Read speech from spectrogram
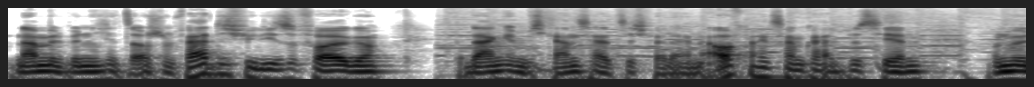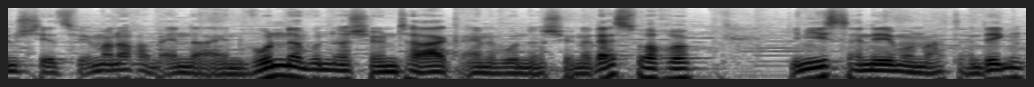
Und damit bin ich jetzt auch schon fertig für diese Folge. Bedanke mich ganz herzlich für deine Aufmerksamkeit bis hierhin und wünsche dir jetzt wie immer noch am Ende einen wunderschönen Tag, eine wunderschöne Restwoche. Genieß dein Leben und mach dein Ding.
